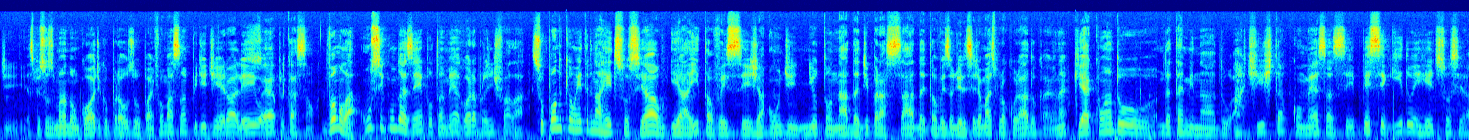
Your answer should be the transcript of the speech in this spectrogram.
de- As pessoas mandam um código para usurpar a informação, pedir dinheiro alheio é a aplicação. Vamos lá, um segundo exemplo também agora pra gente falar. Supondo que eu entre na rede social, e aí talvez seja onde Newton nada de braçada, e talvez onde ele seja mais procurado, Caio, né? Que é quando um determinado artista começa a ser perseguido em redes sociais.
